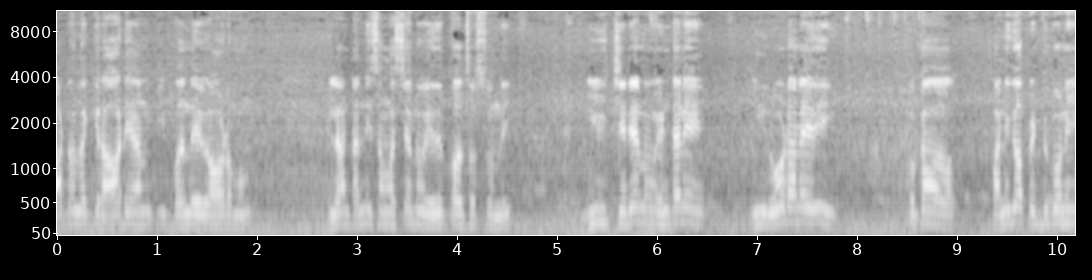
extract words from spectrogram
ఆటోలకి రావడానికి ఇబ్బంది కావడము ఇలాంటి అన్ని సమస్యలు ఎదుర్కోవాల్సి వస్తుంది. ఈ చర్యను వెంటనే ఈ రోడ్ అనేది ఒక పనిగా పెట్టుకొని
